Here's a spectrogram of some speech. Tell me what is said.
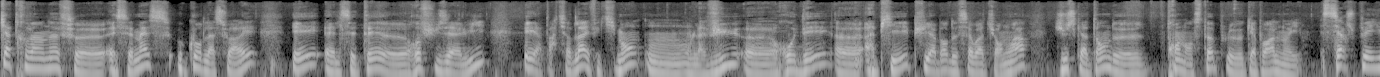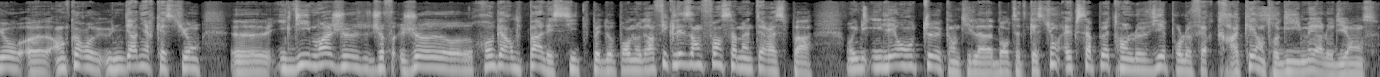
89 SMS euh, au cours de la soirée et elle s'était euh, refusée à lui. Et à partir de là, effectivement, on, l'a vu euh, rôder à pied, puis à bord de sa voiture noire, jusqu'à temps de prendre en stop le caporal noyé. Serge Payot, encore une dernière question. il dit, moi, je, je, je regarde pas les sites pédopornographiques. Les enfants, ça m'intéresse pas. Il, il est honteux quand il aborde cette question. Est-ce que ça peut être un levier pour le faire craquer, entre guillemets, à l'audience?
